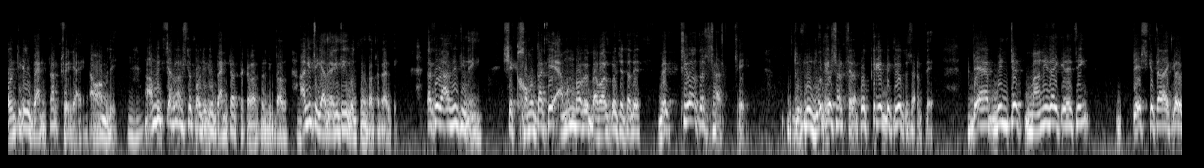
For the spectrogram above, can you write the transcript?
পলিটিক্যালি ব্যাংক্রাফ্ট হয়ে যায় আওয়ামী লীগ। আওয়ামী লীগ এখন আসলে পলিটিক্যালি ব্যাংক্রাফ্ট একটা রাজনৈতিক দল। আগে থেকে আমি আগে থেকে বলছিলাম কথাটা আর কি। তার কোনো রাজনীতি নেই। সে ক্ষমতাকে এমন ভাবে ব্যবহার করেছে তাদের ব্যক্তিগত স্বার্থে দলীয় স্বার্থে না প্রত্যেকের ব্যক্তিগত স্বার্থে। They have been fed money like anything দেশকে তারা একেবারে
